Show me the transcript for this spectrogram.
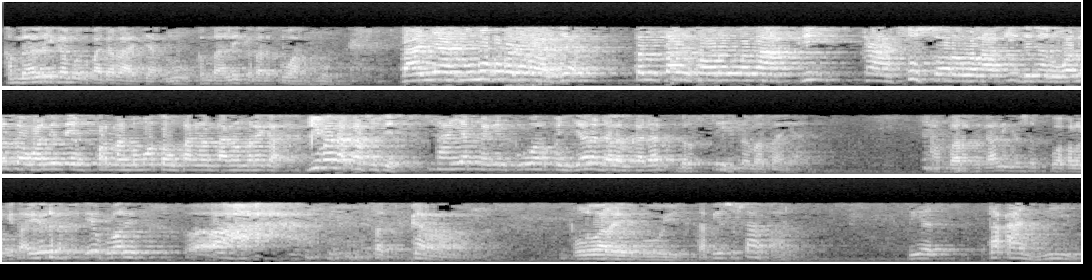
Kembali kamu kepada rajamu, kembali kepada tuanmu. Tanya dulu kepada raja tentang seorang lelaki, kasus seorang lelaki dengan wanita-wanita yang pernah memotong tangan-tangan mereka. Gimana kasusnya? Saya pengen keluar penjara dalam keadaan bersih nama saya. Sabar sekali Yusuf. Wah, kalau kita, ayo ayo keluarin. Wah, segar. Keluar ya, bui. Tapi Yusuf sabar. Dia ta'ani.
